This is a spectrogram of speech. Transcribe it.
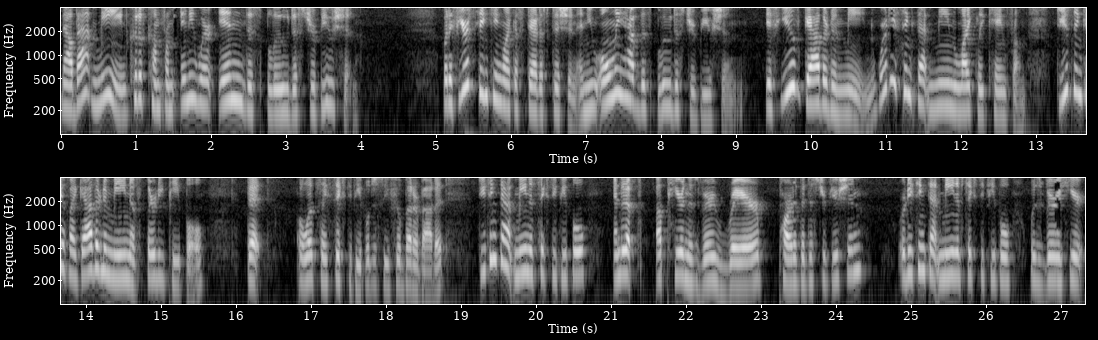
Now that mean could have come from anywhere in this blue distribution. But if you're thinking like a statistician and you only have this blue distribution, if you've gathered a mean, where do you think that mean likely came from? Do you think if I gathered a mean of 30 people that, or let's say 60 people, just so you feel better about it, do you think that mean of 60 people ended up up here in this very rare part of the distribution? Or do you think that mean of 60 people was very here,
